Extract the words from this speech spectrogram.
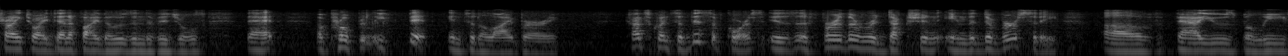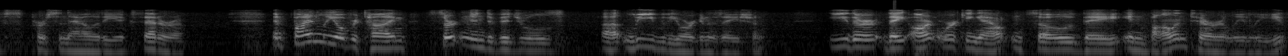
trying to identify those individuals that appropriately fit into the library. Consequence of this, of course, is a further reduction in the diversity of values, beliefs, personality, etc. And finally, over time, certain individuals uh, leave the organization. Either they aren't working out and so they involuntarily leave,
